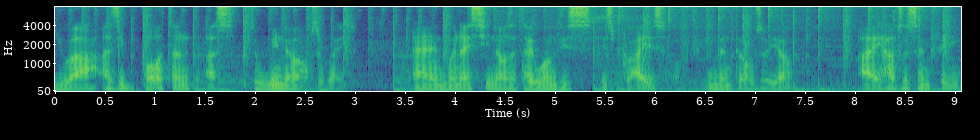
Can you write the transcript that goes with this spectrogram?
you are as important as the winner of the race. And when I see now that I won this, this prize of Inventor of the Year, I have the same feeling.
